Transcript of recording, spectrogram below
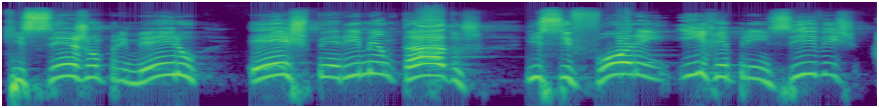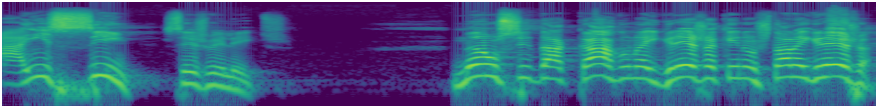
que sejam primeiro experimentados, e se forem irrepreensíveis, aí sim sejam eleitos. Não se dá cargo na igreja a quem não está na igreja.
